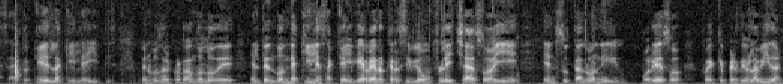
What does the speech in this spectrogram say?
Exacto, ¿qué es la aquileitis? Bueno, pues recordando lo de el tendón de Aquiles, aquel guerrero que recibió un flechazo ahí en su talón y por eso fue que perdió la vida.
